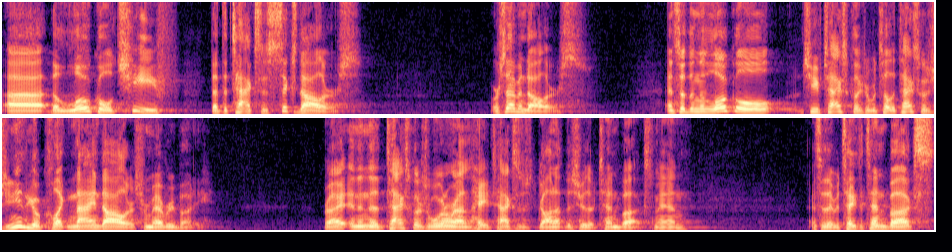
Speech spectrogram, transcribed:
uh, the local chief that the tax is $6 or $7. And so then the local chief tax collector would tell the tax collectors, you need to go collect $9 from everybody. Right? And then the tax collectors were going around, hey, taxes gone up this year, they're 10 bucks, man. And so they would take the 10 bucks,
